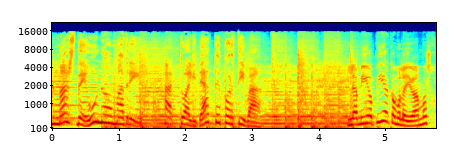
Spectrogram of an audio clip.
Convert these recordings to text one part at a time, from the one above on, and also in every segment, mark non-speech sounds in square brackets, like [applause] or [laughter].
Más de uno Madrid. Actualidad deportiva. La miopía, ¿cómo la llevamos?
